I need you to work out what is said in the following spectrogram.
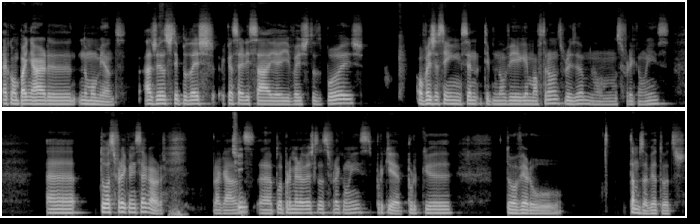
acompanhar uh, no momento. Às vezes, tipo, deixo que a série saia e vejo-te depois. Ou vejo assim, tipo, não vi Game of Thrones, por exemplo, não, não sofri com isso. Ah, Estou a sofrer com isso agora. Por acaso, ah, pela primeira vez estou a sofrer com isso. Porquê? Porque estou a ver o. Estamos a ver todos.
